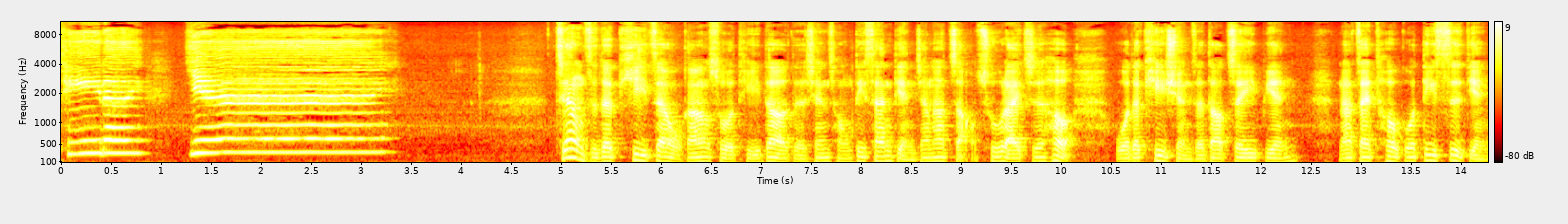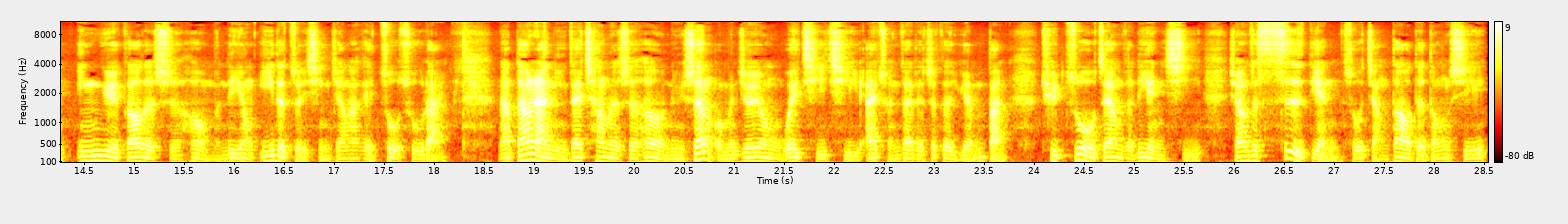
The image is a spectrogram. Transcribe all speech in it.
替代。耶！这样子的 key，在我刚刚所提到的，先从第三点将它找出来之后，我的 key 选择到这一边。那在透过第四点音越高的时候，我们利用一的嘴型将它给做出来。那当然你在唱的时候，女生我们就用魏琪琪爱存在的这个原版去做这样的练习。希望这四点所讲到的东西，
